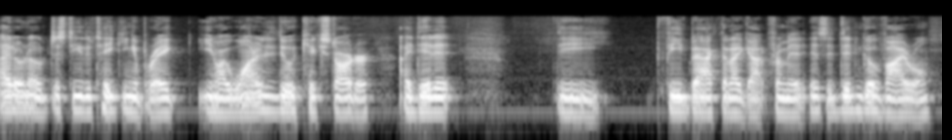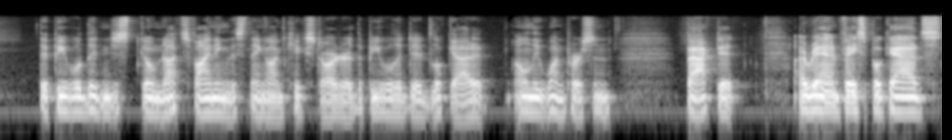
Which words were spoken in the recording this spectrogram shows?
I don't know, just either taking a break. You know, I wanted to do a Kickstarter. I did it. The feedback that I got from it is it didn't go viral. That people didn't just go nuts finding this thing on Kickstarter. The people that did look at it, only one person backed it. I ran Facebook ads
